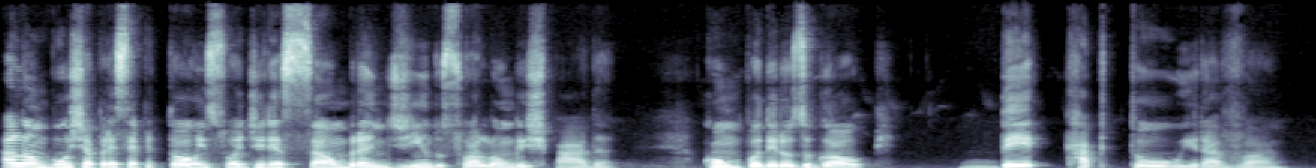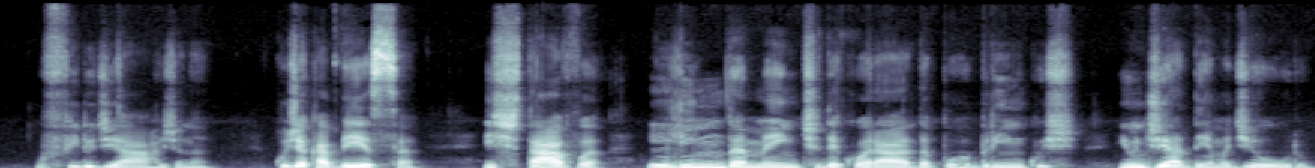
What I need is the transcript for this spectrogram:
Alambucha precipitou em sua direção brandindo sua longa espada. Com um poderoso golpe, decapitou Iravan o filho de Arjuna, cuja cabeça estava lindamente decorada por brincos e um diadema de ouro.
